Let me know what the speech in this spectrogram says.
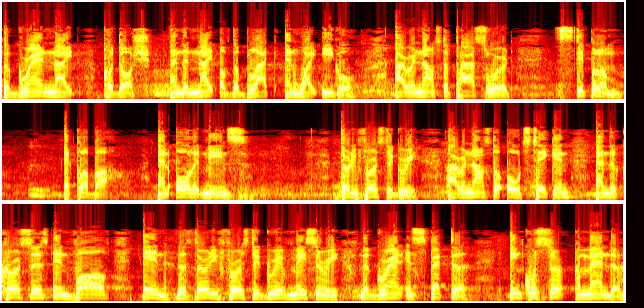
The Grand Knight, Kadosh, and the Knight of the Black and White Eagle. I renounce the password, stipulum, eklaba, and all it means. 31st degree. I renounce the oaths taken and the curses involved in the 31st degree of Masonry. The Grand Inspector, Inquisitor, Commander.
